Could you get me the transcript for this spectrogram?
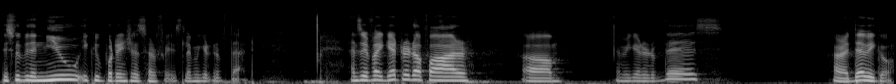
This will be the new equipotential surface. Let me get rid of that. And so if I get rid of our, um, let me get rid of this. All right, there we go.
